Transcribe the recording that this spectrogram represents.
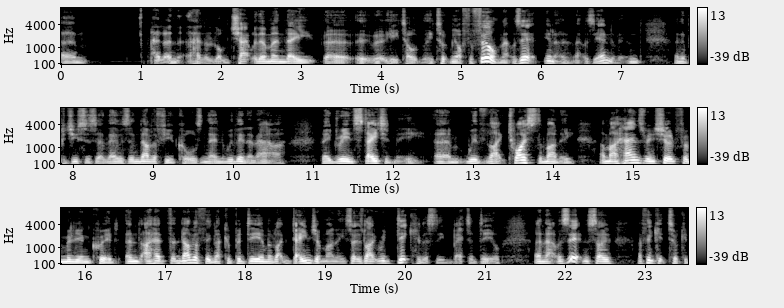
um, had a, had a long chat with them and they uh, he told he took me off the film. That was it. You know, that was the end of it. And and the producers, uh, there was another few calls and then within an hour they'd reinstated me um, with like twice the money, and my hands were insured for a million quid, and I had another thing like a per diem of like danger money, so it was like ridiculously better deal, and that was it. And so I think it took a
